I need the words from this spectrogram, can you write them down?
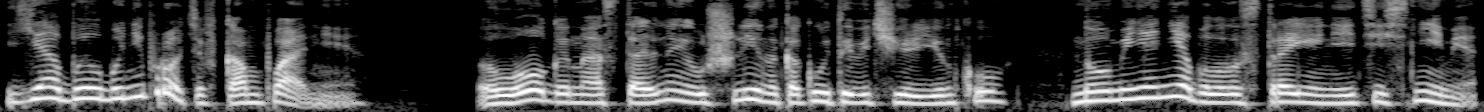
я был бы не против компании. Логан и остальные ушли на какую-то вечеринку, но у меня не было настроения идти с ними.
